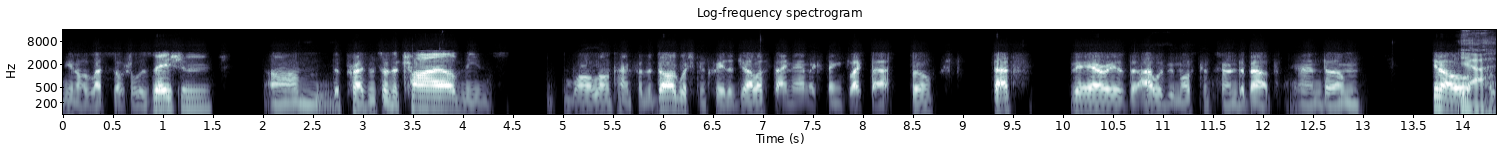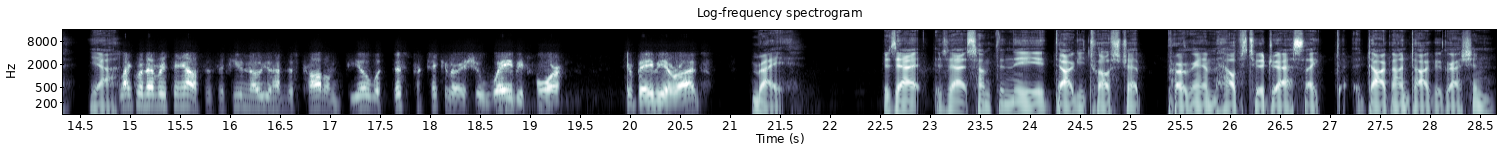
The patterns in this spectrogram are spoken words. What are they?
You know, less socialization. Um, the presence of the child means more alone time for the dog, which can create a jealous dynamic, things like that. So that's the areas that I would be most concerned about. And um, you know, Yeah. Yeah. like with everything else, is if you know you have this problem, deal with this particular issue way before your baby arrives. Right. Is that is that something the doggy 12 step program helps to address like dog on dog aggression?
